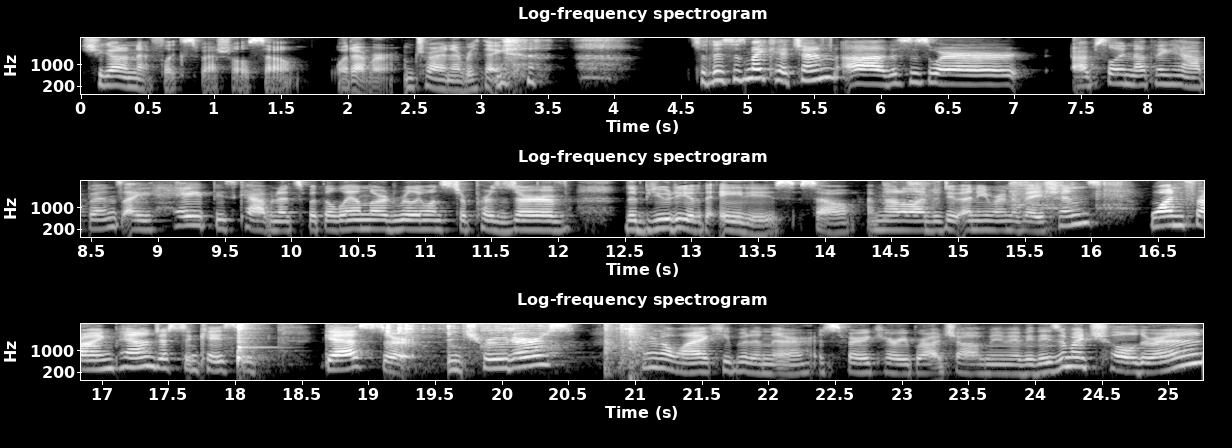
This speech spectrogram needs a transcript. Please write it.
She got a Netflix special, so whatever. I'm trying everything. so this is my kitchen. Uh, this is where absolutely nothing happens. I hate these cabinets, but the landlord really wants to preserve the beauty of the 80s. So I'm not allowed to do any renovations. One frying pan just in case of guests or intruders. I don't know why I keep it in there. It's very Carrie Bradshaw of me, maybe. These are my children.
